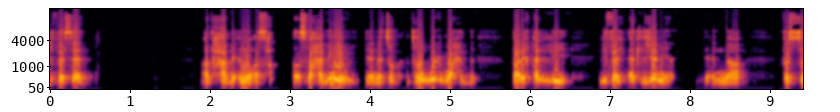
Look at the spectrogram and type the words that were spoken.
الفساد. أضحى بأنه أصبح بنيوي لأن تهول بواحد الطريقة اللي اللي فاجأت الجميع لأن فاش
